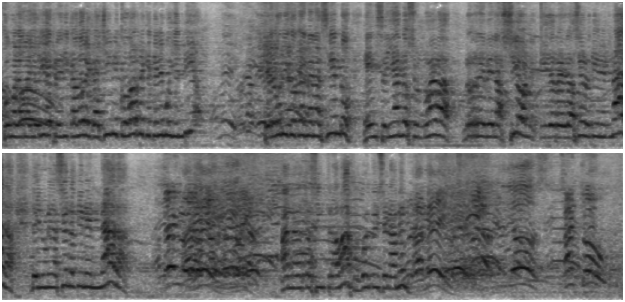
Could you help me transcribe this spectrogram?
Como la mayoría de predicadores gallinos y cobardes que tenemos hoy en día. Que lo único que andan haciendo es enseñando sus nuevas revelaciones. Y de revelación no tienen nada. De iluminación no tienen nada. Andan hasta sin trabajo. ¿Cuántos dicen amén? Amén. Santo.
